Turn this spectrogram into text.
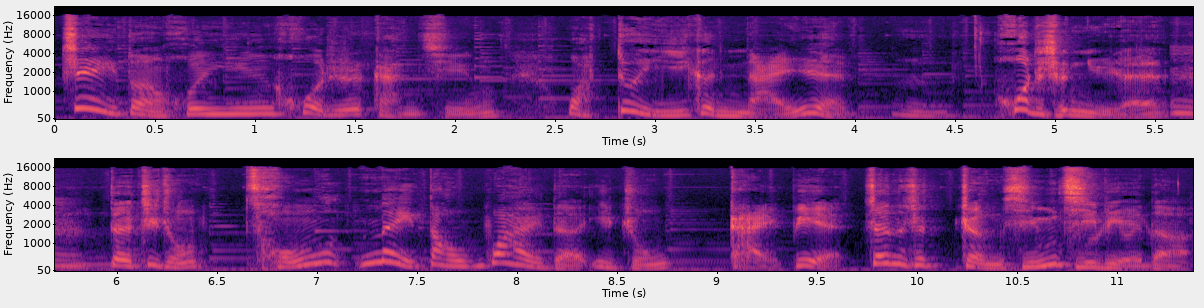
这段婚姻或者是感情，哇，对一个男人，嗯，或者是女人的这种从内到外的一种改变，真的是整形级别的。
